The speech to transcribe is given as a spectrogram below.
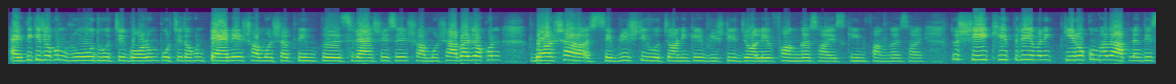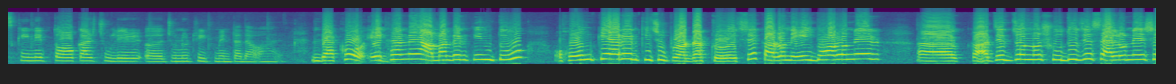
একদিকে যখন রোদ হচ্ছে গরম পড়ছে তখন ট্যানের সমস্যা পিম্পলস র্যাশেসের সমস্যা আবার যখন বর্ষা আসছে বৃষ্টি হচ্ছে অনেকের বৃষ্টির জলে ফাঙ্গাস হয় স্কিন ফাঙ্গাস হয় তো সেই ক্ষেত্রে মানে কীরকম ভাবে আপনাদের স্কিনের ত্বক আর চুলের জন্য ট্রিটমেন্টটা দেওয়া হয়? দেখো এখানে আমাদের কিন্তু হোম কেয়ারের কিছু প্রোডাক্ট রয়েছে কারণ এই ধরনের কাজের জন্য শুধু যে স্যালনে এসে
